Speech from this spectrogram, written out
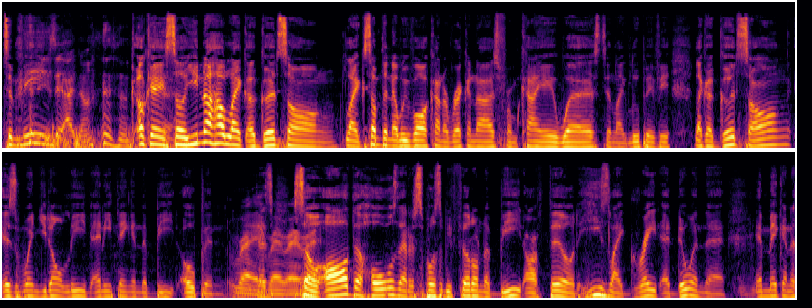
to me, You say I don't. okay, so you know how like a good song, like something that we've all kind of recognized from Kanye West and like Lupe, Fi- like a good song is when you don't leave anything in the beat open. Right, That's- right, right, So right. all the holes that are supposed to be filled on the beat are filled. He's like great at doing that Mm-hmm. and making a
